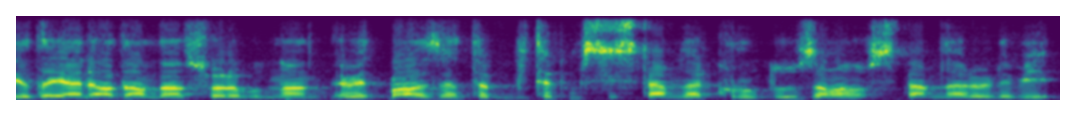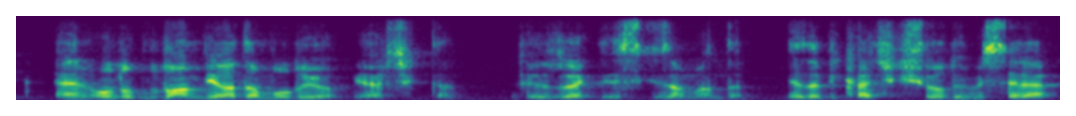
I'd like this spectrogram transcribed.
Ya da yani adamdan sonra bulunan evet bazen tabi bir takım sistemler kurulduğu zaman o sistemler öyle bir yani onu bulan bir adam oluyor gerçekten. Özellikle eski zamanda. Ya da birkaç kişi oluyor. Mesela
